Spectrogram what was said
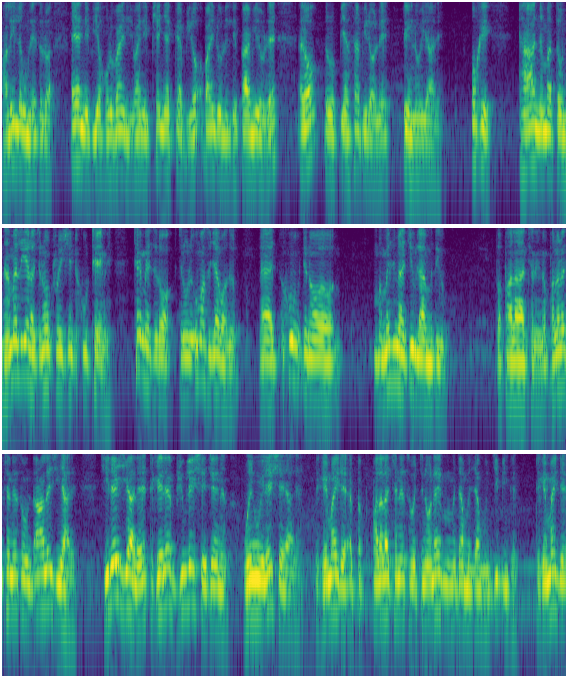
ဘာလေးလုပ်မလဲဆိုတော့အဲ့ရနေပြီးတော့ဟိုတစ်ပိုင်းဒီတစ်ပိုင်းတွေဖြည့်ညက်ကပ်ပြီးတော့အပိုင်းတို့လေးလေးပိုင်းပြီးတော့လေအဲ့တော့တို့ပြန်ဆက်ပြီးတော့လေတင်လို့ရတယ် okay ဒါကနံပါတ်3နံပါတ်4ကတော့ကျွန်တော် creation တစ်ခုထည့်မယ်ထည့်မယ်ဆိုတော့ကျွန်တော်တို့ဥပမာဆိုကြပါစို့အဲအခုကျွန်တော်မမက်ဆေ့ချ်ကြည့်လားမသိဘူး ဘာလာလာ channel နော်ဘာလာလာ channel ဆိုရင်တအားလေးရှိရတယ်ရီလေးရှိရတယ်တကယ်လည်း view လေး share ကျင်းတယ်ဝင်ငွေလေး share ရတယ်တကယ်မိုက်တယ်ဘာလာလာ channel ဆိုကျွန်တော်လည်းမကြမကြဝင်ကြည့်ပြီးတယ်တကယ်မိုက်တယ်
